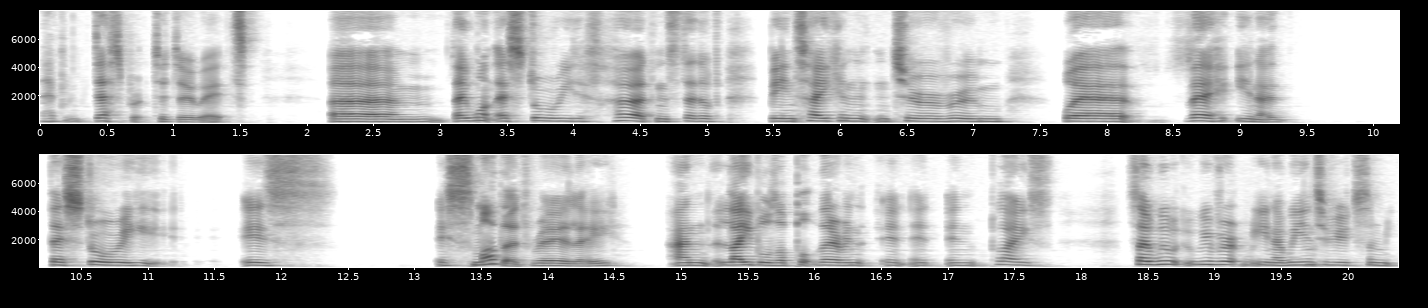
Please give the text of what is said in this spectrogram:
They have been desperate to do it. Um, they want their stories heard instead of being taken into a room where they, you know, their story is is smothered really, and labels are put there in in, in- place. So we we were, you know we interviewed some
